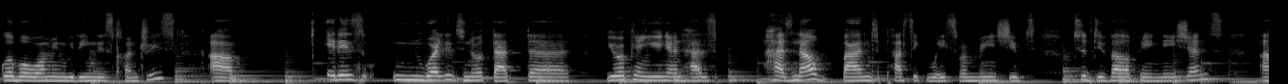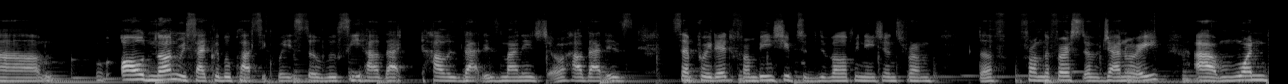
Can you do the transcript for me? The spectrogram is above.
global warming within these countries. Um, it is worthy to note that the European Union has has now banned plastic waste from being shipped to developing nations. Um, all non-recyclable plastic waste. So we'll see how that how that is managed or how that is separated from being shipped to developing nations from the from the 1st of January. Um, one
